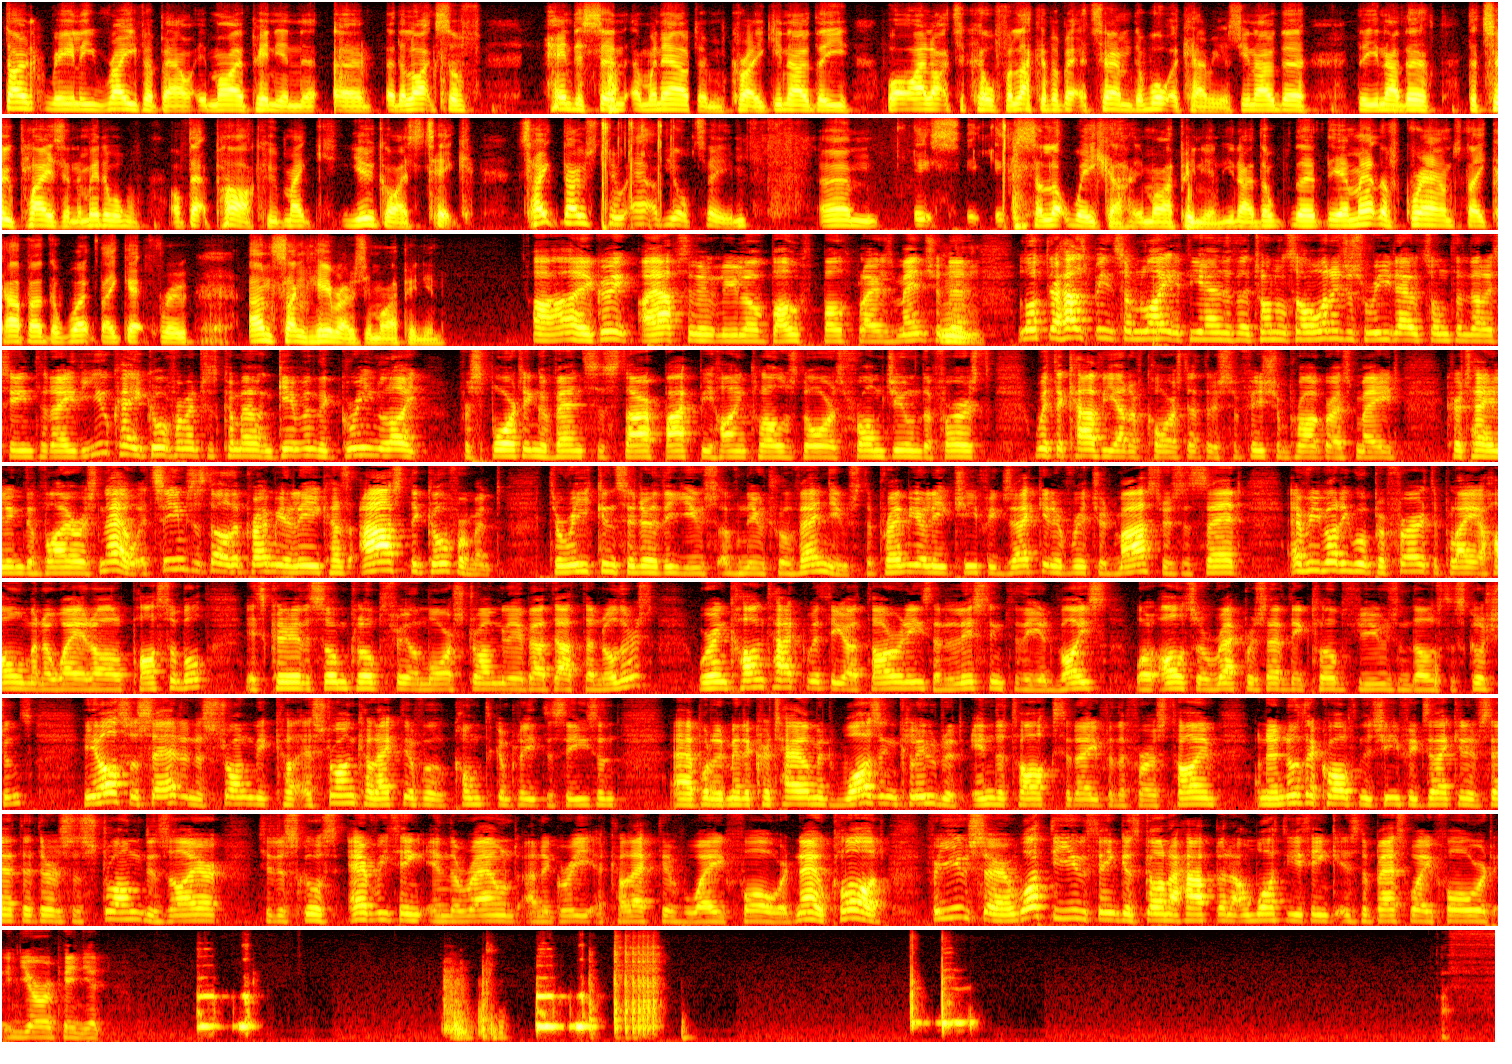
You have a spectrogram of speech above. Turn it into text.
don't really rave about, in my opinion, uh, are the likes of Henderson and Wijnaldum, Craig. You know the what I like to call, for lack of a better term, the water carriers. You know the the you know the the two players in the middle of that park who make you guys tick. Take those two out of your team, um, it's it's a lot weaker in my opinion. You know the, the the amount of ground they cover, the work they get through, unsung heroes in my opinion. I agree. I absolutely love both both players mentioned. Mm. And look, there has been some light at the end of the tunnel, so I want to just read out something that I've seen today. The UK government has come out and given the green light for sporting events to start back behind closed doors from June the 1st, with the caveat, of course, that there's sufficient progress made curtailing the virus. Now, it seems as though the Premier League has asked the government to reconsider the use of neutral venues. The Premier League chief executive Richard Masters has said everybody would prefer to play at home and away at all possible. It's clear that some clubs feel more strongly about that than others. We're in contact with the authorities and listening to the advice while also representing clubs' views in those discussions. He also said, in a strongly a strong collective will come to complete the season uh, but admitted curtailment was included in the talks today for the first time. And another quote from the chief executive said that there is a strong desire to discuss everything in the round and agree a collective way forward. Now, Claude, for you, sir, what do you think is going to happen and what do you think is the best way forward in your opinion?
